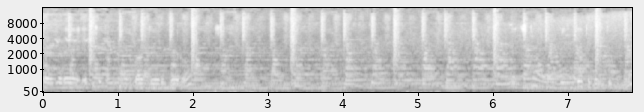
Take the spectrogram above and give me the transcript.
ಕೆಳಗಡೆ ಹೆಚ್ಚು ಕಮ್ಮಿ ಇರಬಾರ್ದು ಇರ್ಬೋದು ನೆಕ್ಸ್ಟ್ ನಾವು ಬಿಂದೆ ತಗೊಳ್ತಿದ್ದೀನಿ.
